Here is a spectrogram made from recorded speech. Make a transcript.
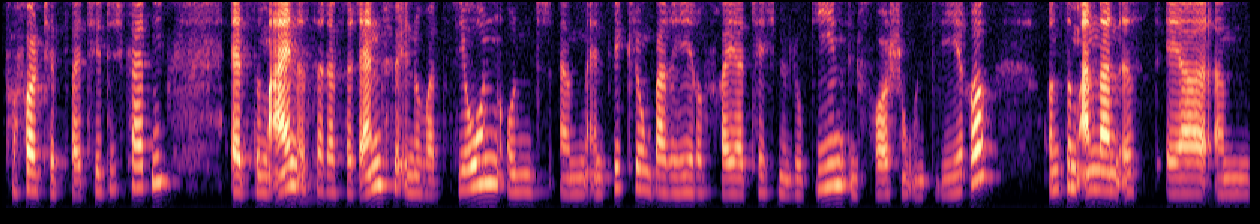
verfolgt hier zwei Tätigkeiten. Äh, zum einen ist er Referent für Innovation und ähm, Entwicklung barrierefreier Technologien in Forschung und Lehre. Und zum anderen ist er ähm,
